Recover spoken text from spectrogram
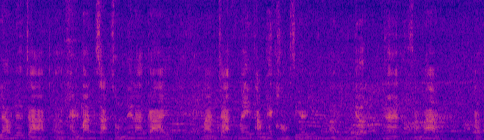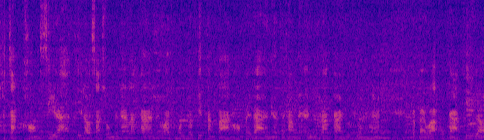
แล้วเนื่องจากไขมันสะสมในร่างกาย มันจะไม่ทำให้ของเสียเยอะนะฮะสามารถขจัดของเสียที่เราสะสมในร่างกายไม่ว่ามลพิษต่างๆ ออกไปได้เนี่ยจะทำให้อายุร่างกายลดลงนะ ก็แปลว่าโอกาสที่เรา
